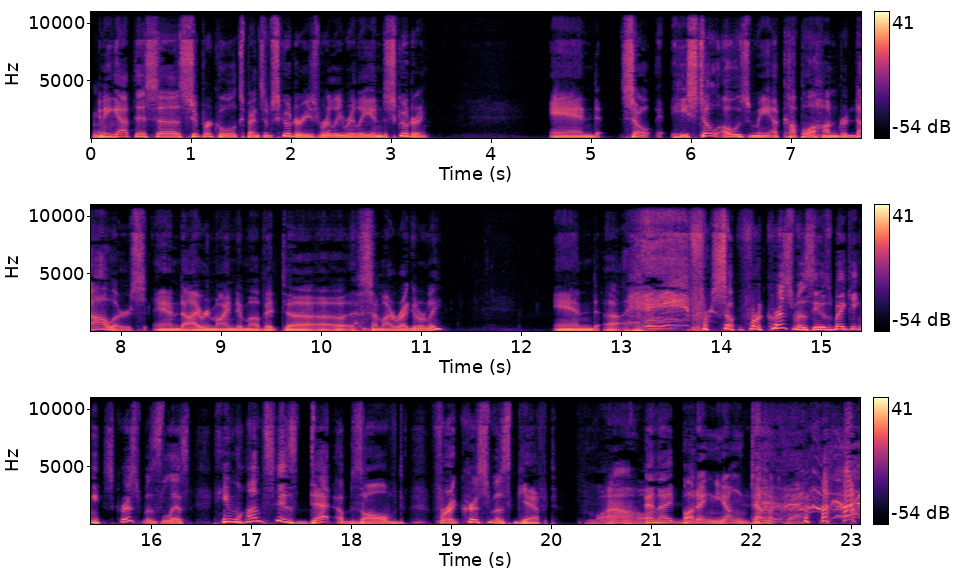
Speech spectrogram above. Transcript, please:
And he got this uh, super cool expensive scooter. He's really really into scootering. And so he still owes me a couple of hundred dollars. And i remind him of it uh, uh, semi regularly and uh, for so for christmas he was making his christmas list. He wants his debt absolved for a christmas gift. Wow. And I- budding young Democrat.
